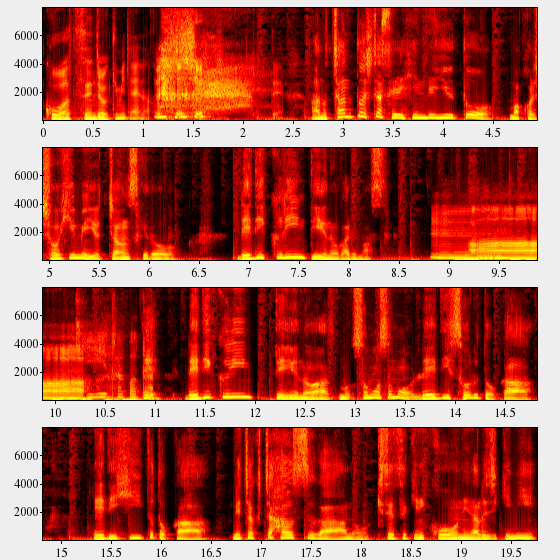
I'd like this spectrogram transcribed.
高圧洗浄機みたいな あの、ちゃんとした製品で言うと、まあこれ商品名言っちゃうんですけど、レディクリーンっていうのがあります。うんあー聞いたことあるで、レディクリーンっていうのは、もそもそもレディソルとか、レディヒートとか、めちゃくちゃハウスがあの季節的に高温になる時期に、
